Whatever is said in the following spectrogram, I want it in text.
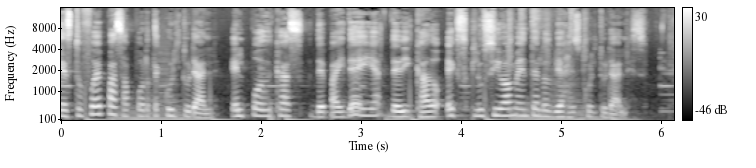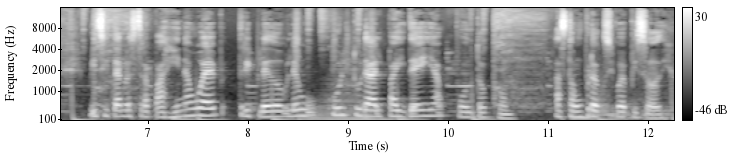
Esto fue Pasaporte Cultural, el podcast de Paideia dedicado exclusivamente a los viajes culturales. Visita nuestra página web www.culturalpaideia.com. Hasta un próximo episodio.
